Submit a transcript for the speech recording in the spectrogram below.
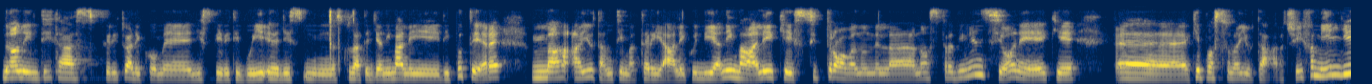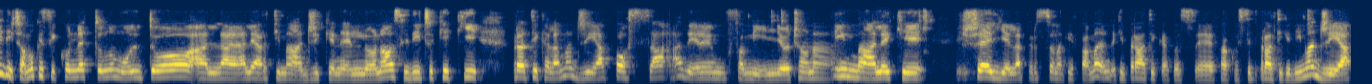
non entità spirituali come gli spiriti guidi, eh, gli, mm, scusate, gli animali di potere, ma aiutanti materiali, quindi animali che si trovano nella nostra dimensione e che che, eh, che, possono aiutarci. I famigli diciamo che si connettono molto alla, alle arti magiche, Nello, no? si dice che chi pratica la magia possa avere un famiglio, cioè un animale che sceglie la persona che, fa, che pratica queste, fa queste pratiche di magia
